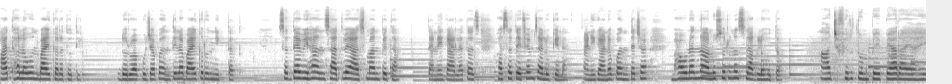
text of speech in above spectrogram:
हात हलवून बाय करत होती. दुर्वा पूजा पण तिला बाय करून निघतात. सध्या विहान सातवे आसमान पेता त्याने गालातच हसत एफ एम चालू केला आणि गाणं पण त्याच्या भावनांना अनुसरूनच लागलं होतं. आज फिर तुम पे प्यार आया है.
